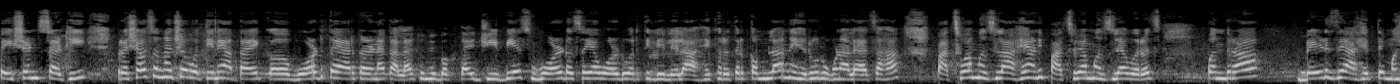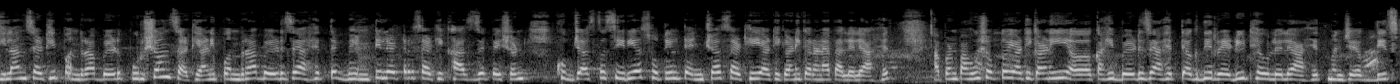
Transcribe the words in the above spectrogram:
पेशंटसाठी प्रशासनाच्या वतीने आता एक वॉर्ड तयार करण्यात आला. तुम्ही बघताय जीबीएस वॉर्ड असं या वॉर्डवरती लिहिलेलं आहे. खरं तर कमला नेहरू रुग्णालयाचा हा पाचवा मजला आहे आणि पाचव्या मजल्यावरच पंधरा बेड जे आहेत ते महिलांसाठी पंधरा बेड पुरुषांसाठी आणि पंधरा बेड जे आहेत ते व्हेंटिलेटरसाठी खास जे पेशंट खूप जास्त सिरियस होतील त्यांच्यासाठी या ठिकाणी करण्यात आलेले आहेत. आपण पाहू शकतो या ठिकाणी काही बेड जे आहेत ते अगदी रेडी ठेवलेले आहेत. म्हणजे अगदीच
